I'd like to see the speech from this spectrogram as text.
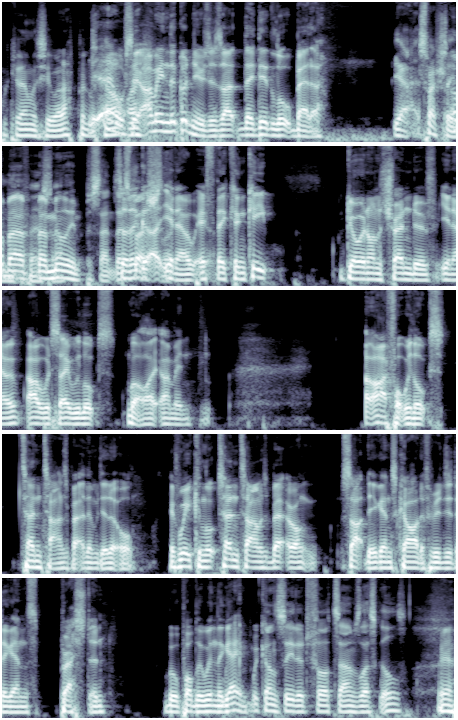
we can only see what happens. yeah, we'll see. I mean, the good news is that they did look better. yeah, especially About a half. million percent. So got, you know, if they can keep going on a trend of, you know, I would say we looked well. I, I mean, I thought we looked ten times better than we did at all. If we can look ten times better on Saturday against Cardiff than we did against Preston, we'll probably win the game. we conceded four times less goals. Yeah,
